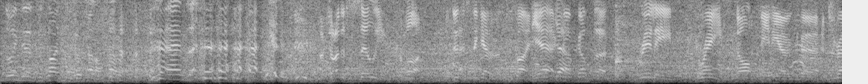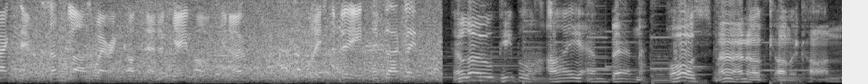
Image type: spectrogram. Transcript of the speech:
No, no, I'm doing the advertisement to your channel. and I'm trying to sell you, come on. We'll do this together, it'll be fine. Yeah, Yeah. come, come for really great, not mediocre, attractive, sunglass wearing content at Gamehole, you know? It's a place to be. exactly. Hello, people. I am Ben, Horseman of Comic Con.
